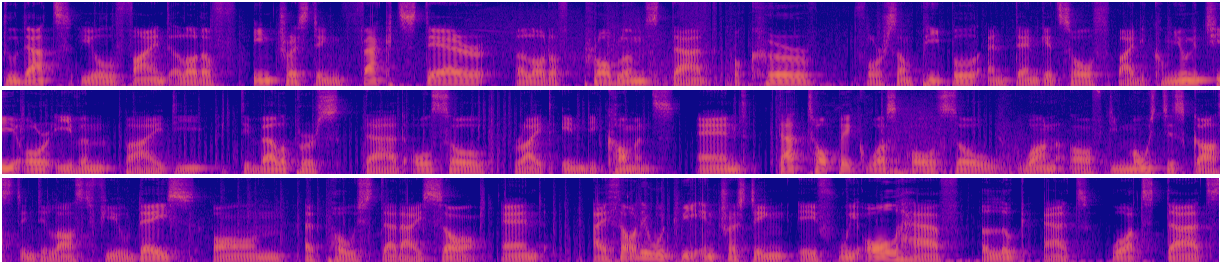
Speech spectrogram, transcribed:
do that. You'll find a lot of interesting facts there, a lot of problems that occur for some people and then get solved by the community or even by the developers that also write in the comments. And that topic was also one of the most discussed in the last few days on a post that I saw. And I thought it would be interesting if we all have a look at what that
